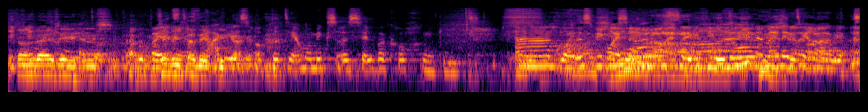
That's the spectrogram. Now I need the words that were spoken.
Ich Dann weiß ich, das Wobei jetzt die daneben Frage ist, ob der Thermomix als selber kochen gilt. Ah, Das ist. Heute. Ich liebe meinen Thermomix.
